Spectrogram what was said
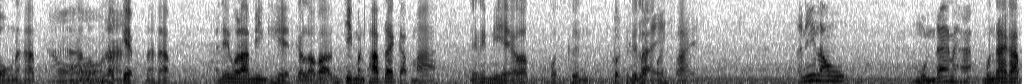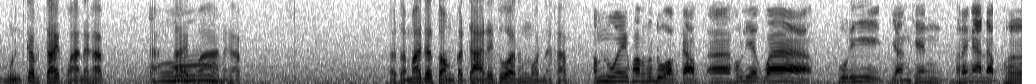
ลงนะครับอ๋ออ่าลงฮะแล้วเก็บนะครับ อันนี้เวลามีเหตุก็เราก็จริงๆมันพับได้กลับมาแล้วก็มีเหตุก็กดขึ้นกดขึ้นแล้วเปิดไฟ อันนี้เราหมุนได้ไหมฮะหมุนได้ครับหมุนกับซ้ายขวานะครับอะอ๋อซ้ายขวานะครับ เราสามารถจะส่องกระจายได้ทั่วทั้งหมดนะครับ อำนวยความสะดวกกับอ่าเขาเรียกว่าผู้ที่อย่างเช่น พนักงานดับเพลิ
